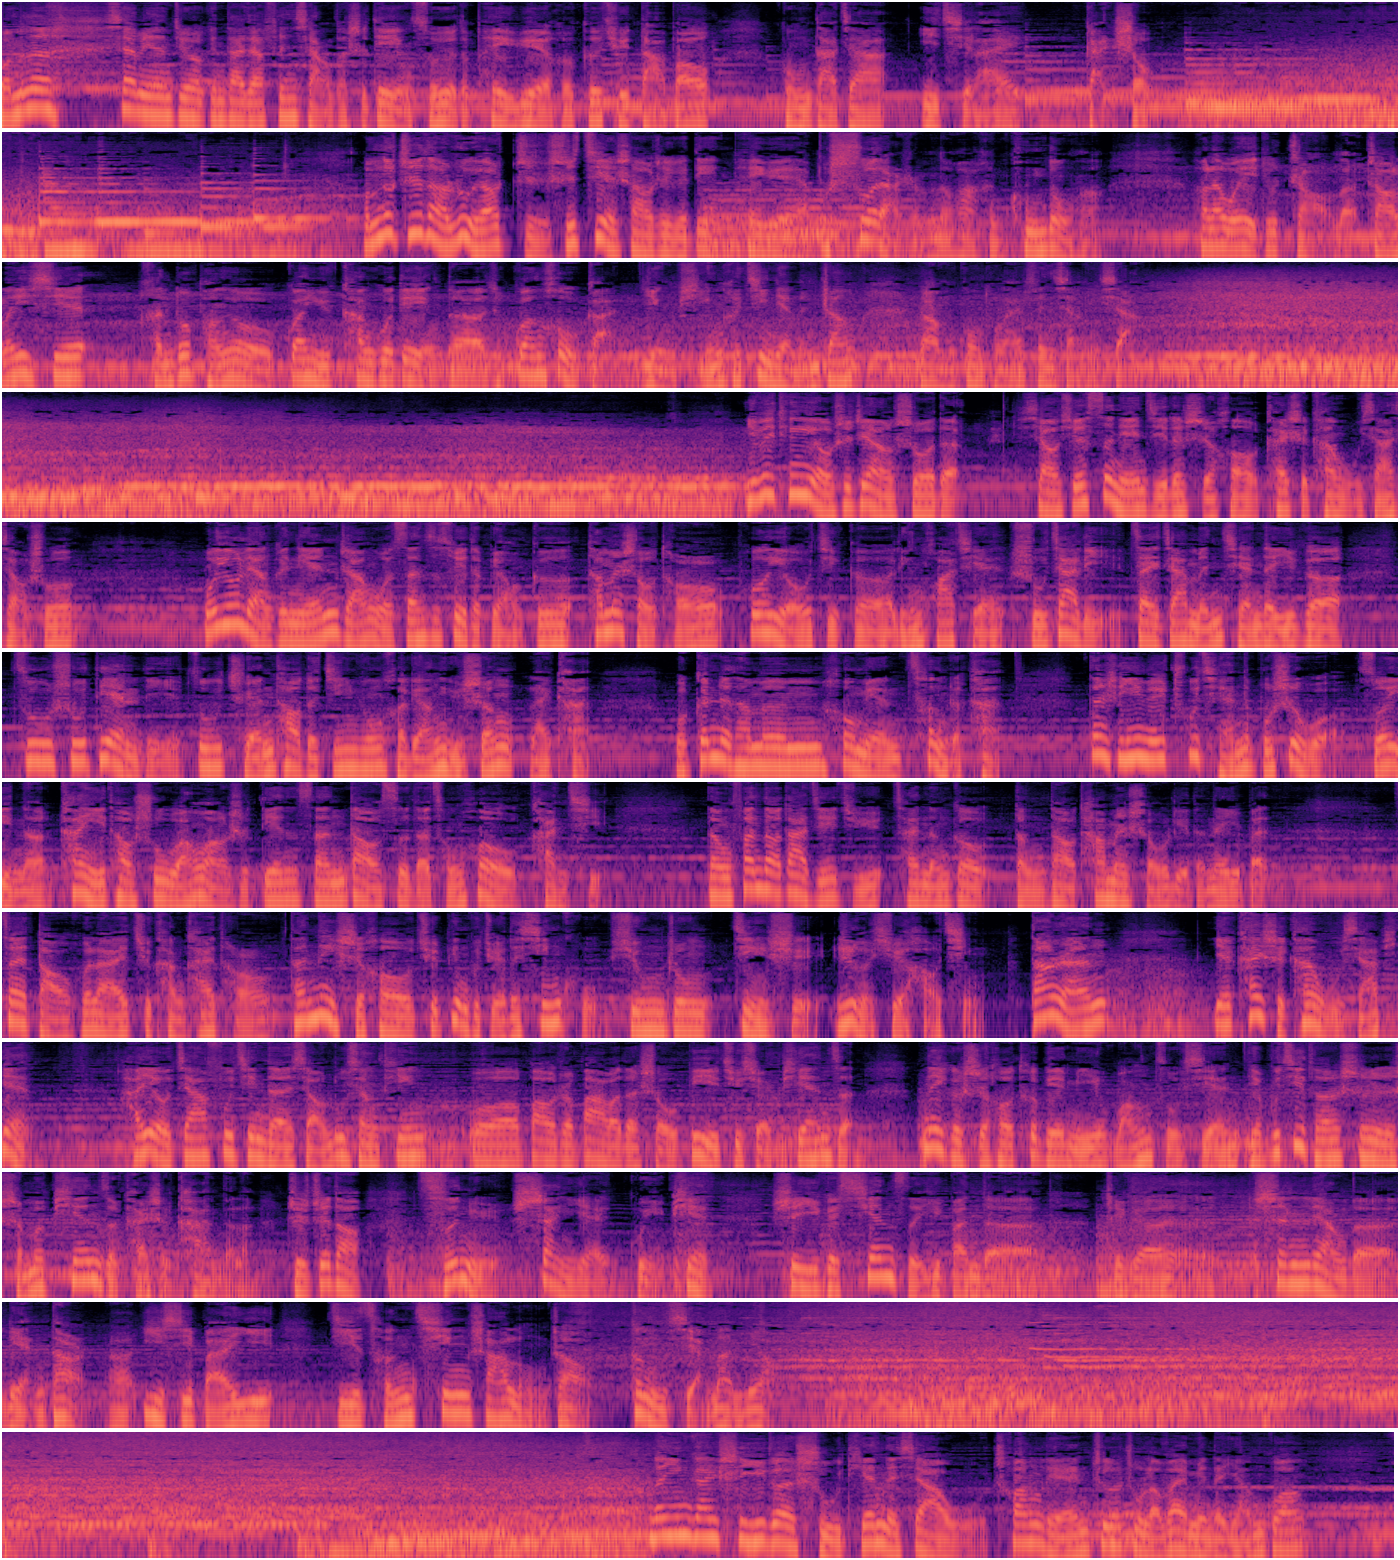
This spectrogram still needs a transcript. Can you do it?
我们呢，下面就要跟大家分享的是电影所有的配乐和歌曲打包，供大家一起来感受。我们都知道，如果要只是介绍这个电影配乐呀，不说点什么的话，很空洞哈。后来我也就找了找了一些很多朋友关于看过电影的观后感、影评和纪念文章，让我们共同来分享一下。一位听友是这样说的：小学四年级的时候开始看武侠小说。我有两个年长我三四岁的表哥，他们手头颇有几个零花钱，暑假里在家门前的一个租书店里租全套的金庸和梁羽生来看，我跟着他们后面蹭着看，但是因为出钱的不是我，所以呢，看一套书往往是颠三倒四的从后看起，等翻到大结局才能够等到他们手里的那一本，再倒回来去看开头，但那时候却并不觉得辛苦，胸中尽是热血豪情。当然，也开始看武侠片。还有家附近的小录像厅，我抱着爸爸的手臂去选片子。那个时候特别迷王祖贤，也不记得是什么片子开始看的了，只知道此女善演鬼片，是一个仙子一般的这个深亮的脸蛋儿啊，一袭白衣，几层轻纱笼罩，更显曼妙。那应该是一个暑天的下午，窗帘遮住了外面的阳光，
